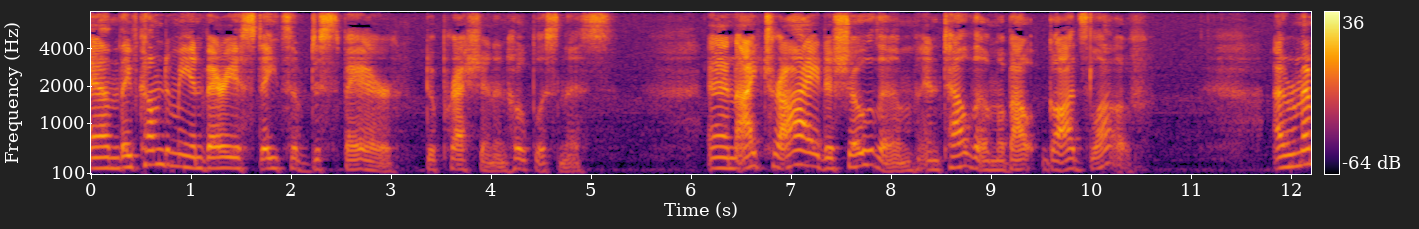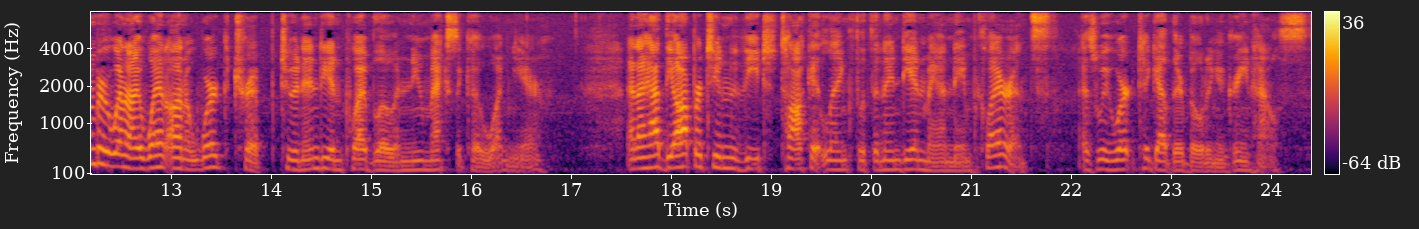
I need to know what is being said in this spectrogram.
And they've come to me in various states of despair, depression, and hopelessness. And I try to show them and tell them about God's love. I remember when I went on a work trip to an Indian pueblo in New Mexico one year, and I had the opportunity to talk at length with an Indian man named Clarence as we worked together building a greenhouse.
